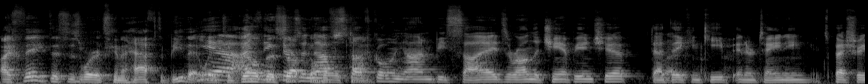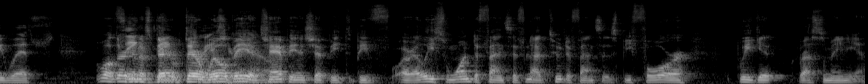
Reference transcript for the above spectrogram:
I think this is where it's going to have to be that way to build I think this there's up the enough whole stuff time. going on besides around the championship that they can keep entertaining, especially with. well, they're gonna, there, there will be right a championship, be, be, or at least one defense, if not two defenses, before we get WrestleMania.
